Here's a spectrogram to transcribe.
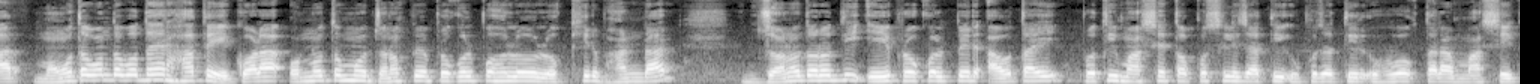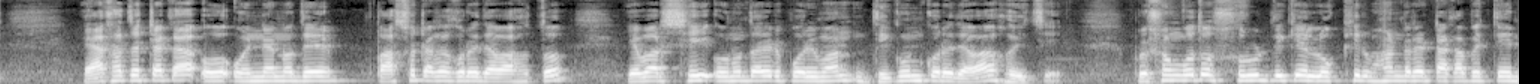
আর মমতা বন্দ্যোপাধ্যায়ের হাতে গড়া অন্যতম জনপ্রিয় প্রকল্প হল লক্ষ্মীর ভাণ্ডার। জনদরদি এই প্রকল্পের আওতায় প্রতি মাসে তপশিলি জাতি উপজাতির উপভোক্তারা মাসিক এক হাজার টাকা ও অন্যান্যদের পাঁচশো টাকা করে দেওয়া হতো। এবার সেই অনুদানের পরিমাণ দ্বিগুণ করে দেওয়া হয়েছে। প্রসঙ্গত, শুরুর দিকে লক্ষ্মীর ভাণ্ডারের টাকা পেতেন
